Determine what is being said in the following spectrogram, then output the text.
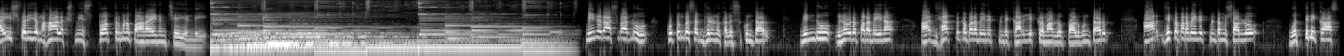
ఐశ్వర్య మహాలక్ష్మి స్తోత్రమును పారాయణం చేయండి. మీనరాశి వారు కుటుంబ సభ్యులను కలుసుకుంటారు. విందు వినోదపరమైన ఆధ్యాత్మికపరమైనటువంటి కార్యక్రమాల్లో పాల్గొంటారు. ఆర్థికపరమైనటువంటి అంశాల్లో ఒత్తిడి కాస్త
